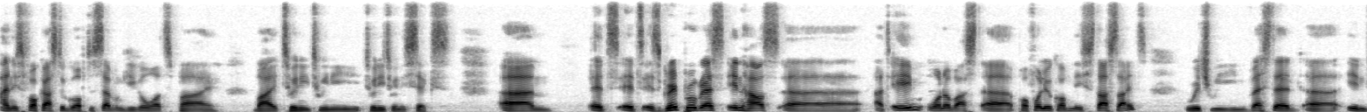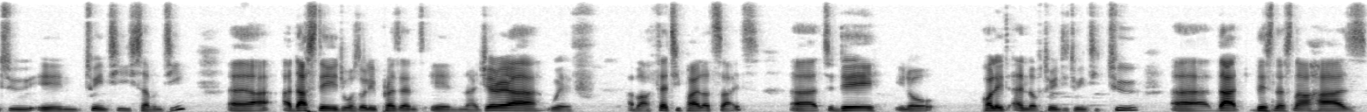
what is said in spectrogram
and is forecast to go up to 7 gigawatts by by 2020 2026. Um, it's, it's, it's great progress in house uh, at AIIM, one of our uh, portfolio companies, Starsight, which we invested uh, into in 2017. Uh, at that stage, was only present in Nigeria with about 30 pilot sites. Uh, today, you know, call it end of 2022, uh, that business now has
